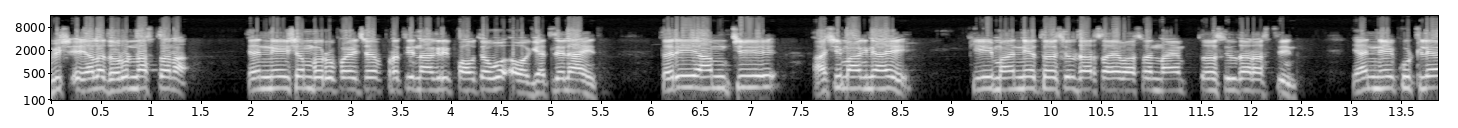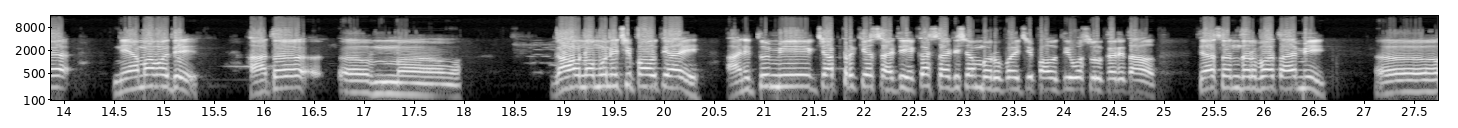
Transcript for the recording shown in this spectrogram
विष याला धरून नसताना त्यांनी शंभर रुपयाच्या प्रति नागरिक पावत्या व- घेतलेल्या आहेत. तरी आमची अशी मागणी आहे की मान्य तहसीलदार साहेब असं नायब तहसीलदार असतील यांनी कुठल्या नियमामध्ये आता गाव नमुन्याची पावती आहे. आणि तुम्ही चॅप्टर केस साठी एकाच साठी शंभर रुपयाची पावती वसूल करीत आहात. त्या संदर्भात आम्ही माननीय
